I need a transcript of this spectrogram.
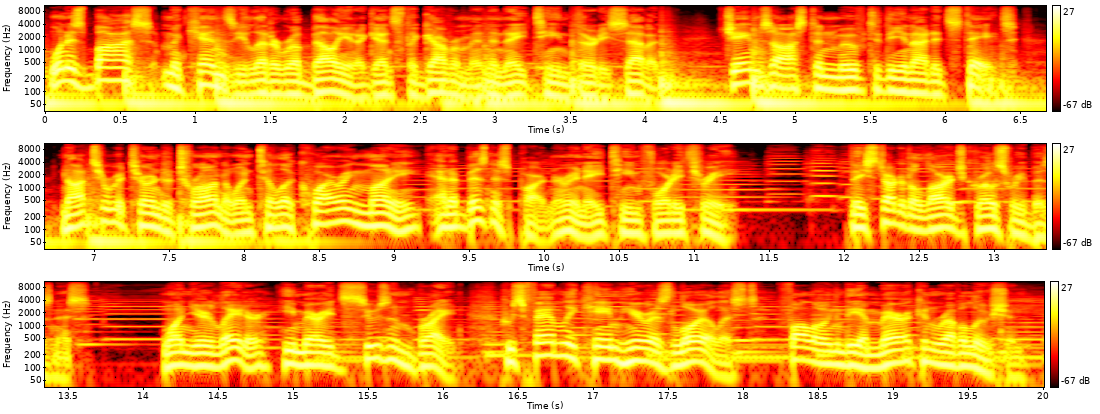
When his boss, Mackenzie, led a rebellion against the government in 1837, James Austin moved to the United States, not to return to Toronto until acquiring money and a business partner in 1843. They started a large grocery business. One year later, he married Susan Bright, whose family came here as loyalists following the American Revolution.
